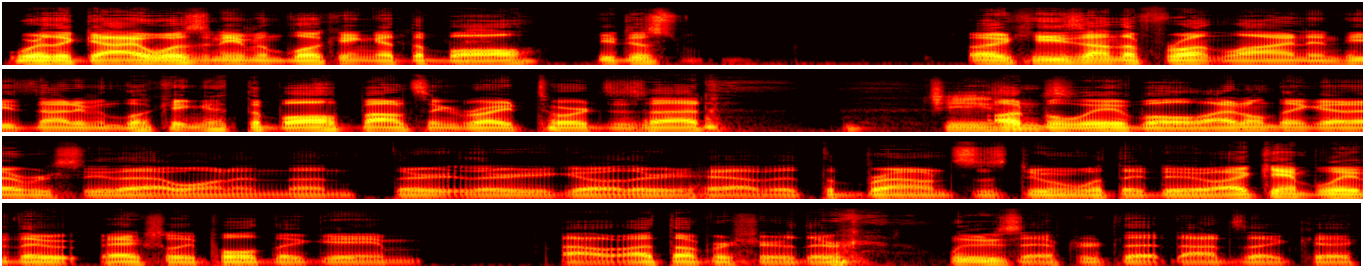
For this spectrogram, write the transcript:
where the guy wasn't even looking at the ball? He just like he's on the front line and he's not even looking at the ball, bouncing right towards his head. Jesus. Unbelievable. I don't think I'd ever see that one. And then there, there you go. There you have it. The Browns is doing what they do. I can't believe they actually pulled the game out. I thought for sure they were going to lose after that onside kick.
